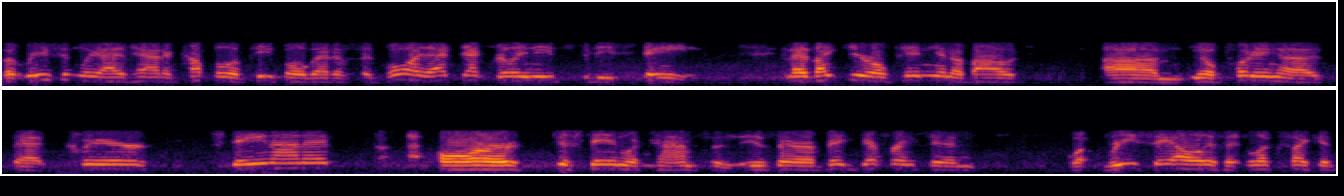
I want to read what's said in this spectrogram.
But recently, I've had a couple of people that have said, "Boy, that deck really needs to be stained." And I'd like your opinion about um, you know, putting a that clear stain on it, or just staying with Thompson? Is there a big difference in what resale if it looks like it's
